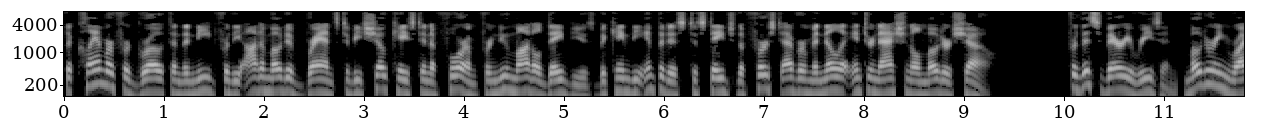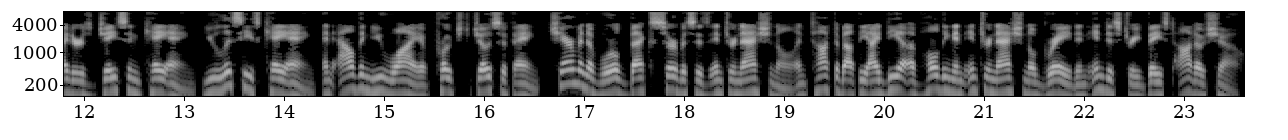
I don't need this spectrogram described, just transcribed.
The clamor for growth and the need for the automotive brands to be showcased in a forum for new model debuts became the impetus to stage the first ever Manila International Motor Show. For this very reason, motoring writers Jason K. Ang, Ulysses K. Ang, and Alvin U. Y. approached Joseph Ang, chairman of World Worldbex Services International and talked about the idea of holding an international grade and industry-based auto show.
